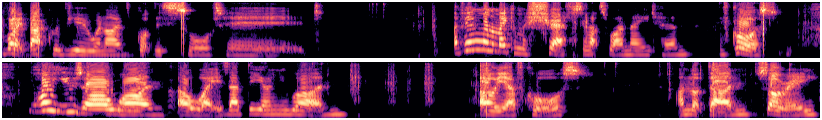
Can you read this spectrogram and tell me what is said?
right back with you when I've got this sorted. I think I'm gonna make him a chef, so that's what I made him. Of course. Why use R1? Oh wait, is that the only one? Oh yeah, of course. I'm not done. Sorry.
